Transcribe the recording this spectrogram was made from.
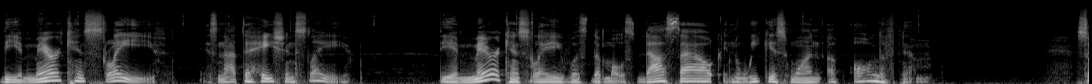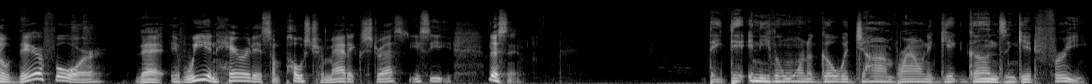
the American slave is not the Haitian slave. The American slave was the most docile and weakest one of all of them. So therefore, that if we inherited some post-traumatic stress, you see, listen, they didn't even want to go with John Brown and get guns and get free.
